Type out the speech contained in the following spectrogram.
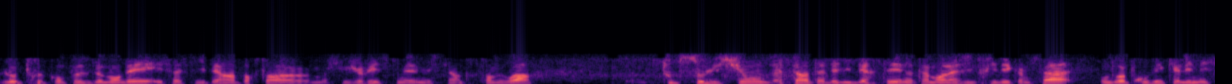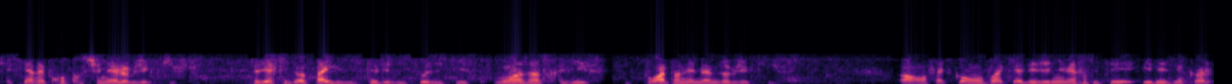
L'autre truc qu'on peut se demander, et ça c'est hyper important, euh, moi je suis juriste, mais, c'est important de voir, toute solution d'atteinte à des libertés, notamment à la vie privée comme ça, on doit prouver qu'elle est nécessaire et proportionnée à l'objectif. C'est-à-dire qu'il ne doit pas exister des dispositifs moins intrusifs pour atteindre les mêmes objectifs. Or en fait, quand on voit qu'il y a des universités et des écoles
